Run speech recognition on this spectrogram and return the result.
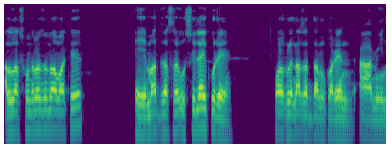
আল্লাহ সুমদার জন্য আমাকে এই মাদ্রাসার উসিলাই করে পরকালে নাজাদ দান করেন। আমিন।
